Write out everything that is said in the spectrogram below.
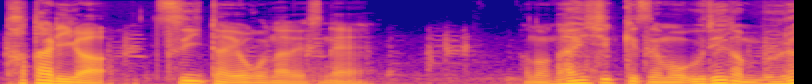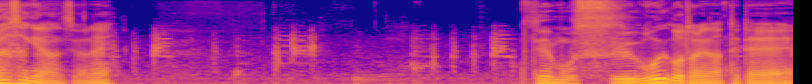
たたりがついたようなですねあの内出血でもう腕が紫なんですよね。でもすごいことになってて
